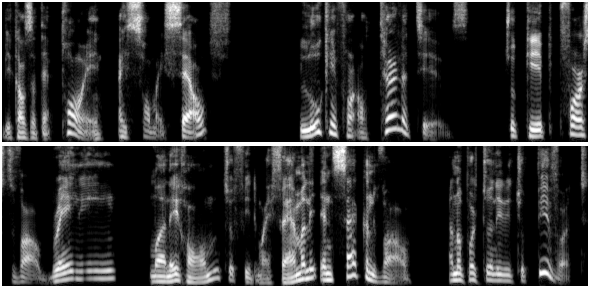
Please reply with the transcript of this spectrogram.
Because at that point, I saw myself looking for alternatives to keep, first of all, bringing money home to feed my family, and second of all, an opportunity to pivot.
